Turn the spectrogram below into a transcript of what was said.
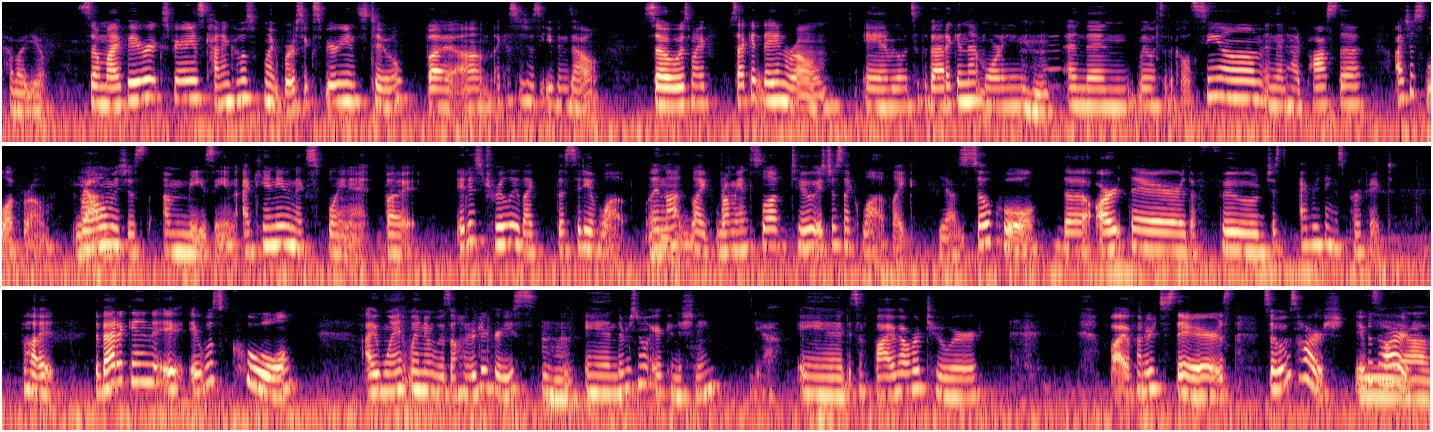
How about you? So my favorite experience kind of goes with my worst experience too, but um, I guess it just evens out. So it was my second day in Rome, and we went to the Vatican that morning, Mm-hmm. and then we went to the Colosseum, and then had pasta. I just love Rome. Yeah. Rome is just amazing. I can't even explain it, but it is truly like the city of love, Mhm. and not like romance love too. It's just like love, like Yeah. so cool. The art there, the food, just everything is perfect. But the Vatican, it, it was cool. I went when it was 100 degrees Mm-hmm. and there was no air conditioning. Yeah. And it's a five hour tour, 500 stairs. So it was harsh. It was hard. Yeah.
